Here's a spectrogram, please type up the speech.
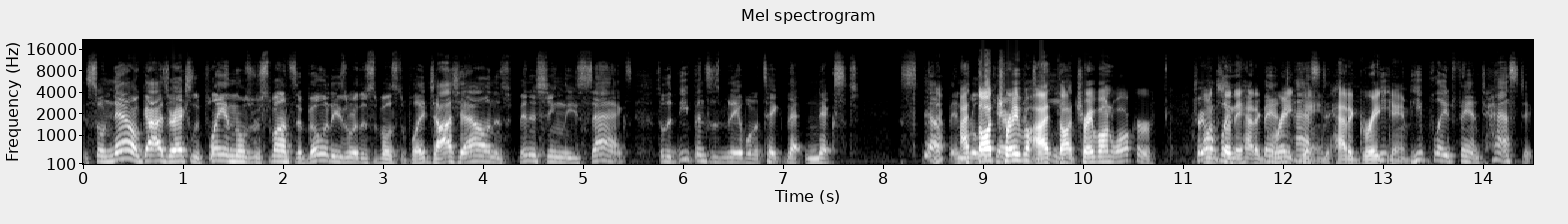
so now guys are actually playing those responsibilities where they're supposed to play. Josh Allen is finishing these sacks, so the defense has been able to take that next step. I really thought Travon. I thought Travon Walker Travon on Sunday had a great game. Had a great He- game. He played fantastic,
